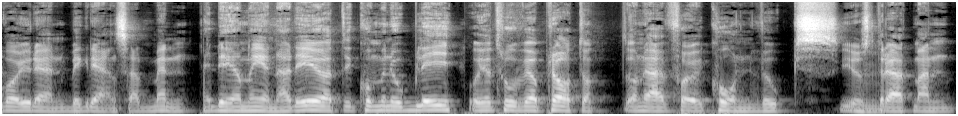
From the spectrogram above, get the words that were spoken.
var ju den begränsad. Men det jag menar det är ju att det kommer nog bli, och jag tror vi har pratat om det här för konvux. Just Mm. det där att man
